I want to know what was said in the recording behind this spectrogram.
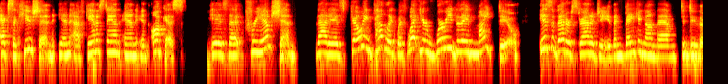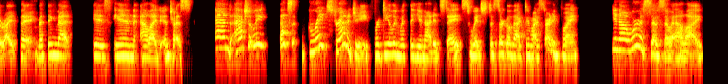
execution in Afghanistan and in AUKUS is that preemption, that is going public with what you're worried they might do, is a better strategy than banking on them to do the right thing, the thing that is in allied interests. And actually, that's great strategy for dealing with the United States, which to circle back to my starting point, you know, we're a so so ally.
